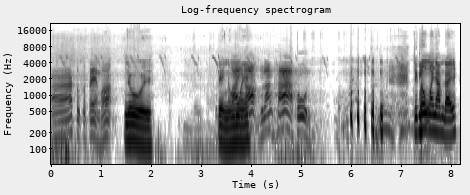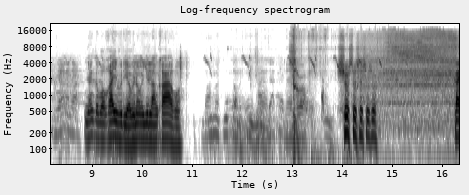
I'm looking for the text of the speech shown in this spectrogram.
ปลาตกกระแป้งบ่โดยแป้งน้องมวยไเนาะอยู่ล่างคาพูนจึกลงมายามใด ยังแต่บอกใครอยู่เดียวพี่น้องอยู่หลังคาผมชัวชัวชัวชัวไก่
